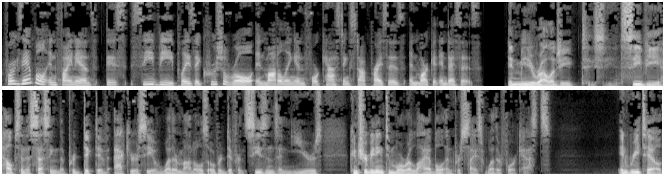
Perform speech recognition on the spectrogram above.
For example, in finance, tsCV plays a crucial role in modeling and forecasting stock prices and market indices. In meteorology, CV helps in assessing the predictive accuracy of weather models over different seasons and years, contributing to more reliable and precise weather forecasts. In retail,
